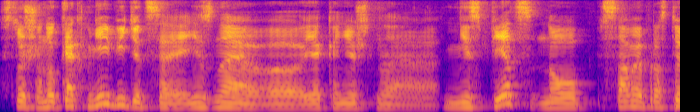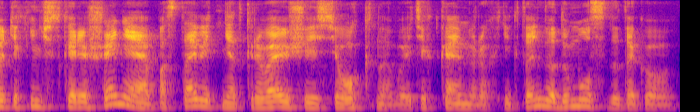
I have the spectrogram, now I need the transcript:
Слушай, ну как мне видится, я не знаю, э, я, конечно, не спец, но самое простое техническое решение поставить не открывающиеся окна в этих камерах. Никто не додумался до такого.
